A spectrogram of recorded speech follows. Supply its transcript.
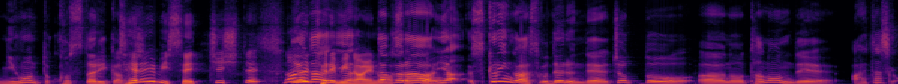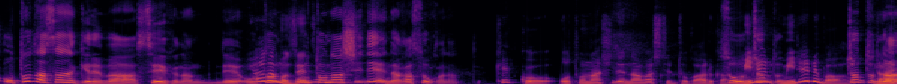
日本とコスタリカテレビ設置してなんでテレビないの？やだからいやスクリーンがあそこ出るんでちょっとあの頼んであれ確か音出さなければセーフなんでや音でも全然音なしで流そうかなって結構おとなしで流してるとこあるから見れ見れればちょっとな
